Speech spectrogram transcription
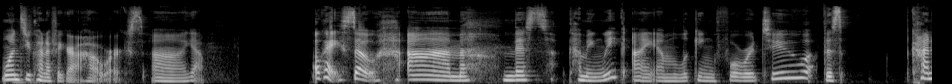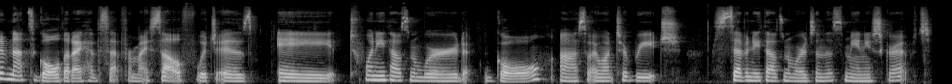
once you kind of figure out how it works. Uh, yeah. Okay, so um, this coming week, I am looking forward to this kind of nuts goal that I have set for myself, which is a 20,000 word goal. Uh, so I want to reach 70,000 words in this manuscript.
